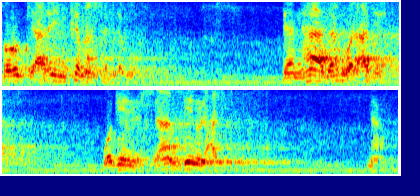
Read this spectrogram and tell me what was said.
فرد عليهم كما سلموا. لأن هذا هو العدل ودين الإسلام دين العدل. نعم.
